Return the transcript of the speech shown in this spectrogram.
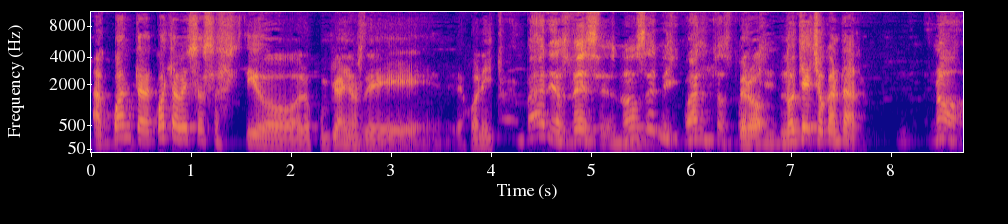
¿A cuánta, cuántas veces has asistido a los cumpleaños de, de Juanito? Varias veces, no sé ni cuántas. Pero no te ha hecho cantar. No,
